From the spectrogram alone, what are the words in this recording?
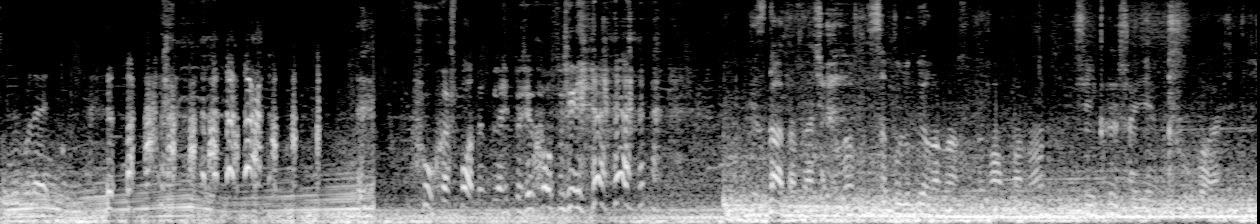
Собі, блядь. Фух, аж подих, блядь, перехоплює. Пиздата тачка, вона все полюбила нахуй, лампа, на. Ще й криша є, фу, бать.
